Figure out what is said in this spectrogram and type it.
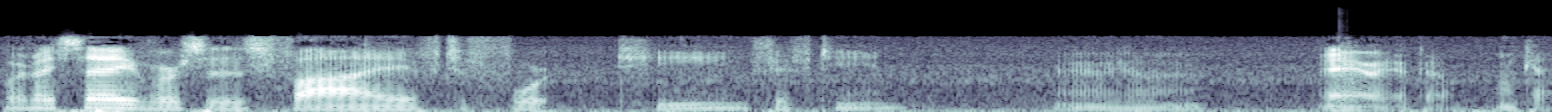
What did I say? Verses 5 to 14, 15. There we are. There we go. Okay.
